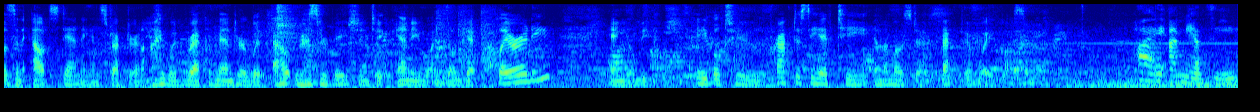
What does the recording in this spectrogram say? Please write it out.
is an outstanding instructor, and I would recommend her without reservation to anyone. You'll get clarity, and you'll be able to practice EFT in the most effective way possible. Hi, I'm Nancy,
